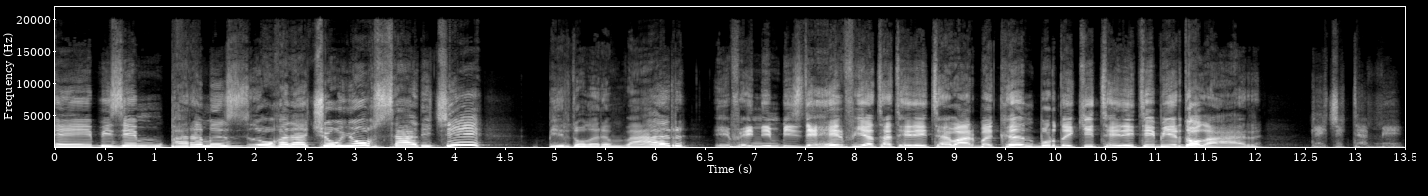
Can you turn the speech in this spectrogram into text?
Ee, bizim paramız o kadar çok yok sadece. Bir dolarım var. Efendim bizde her fiyata TNT var. Bakın buradaki TNT bir dolar. Gerçekten mi?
